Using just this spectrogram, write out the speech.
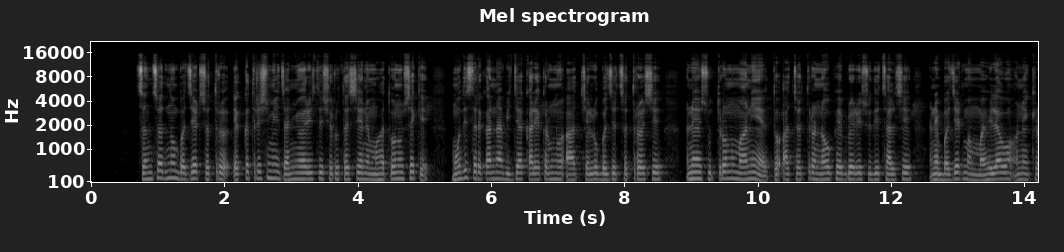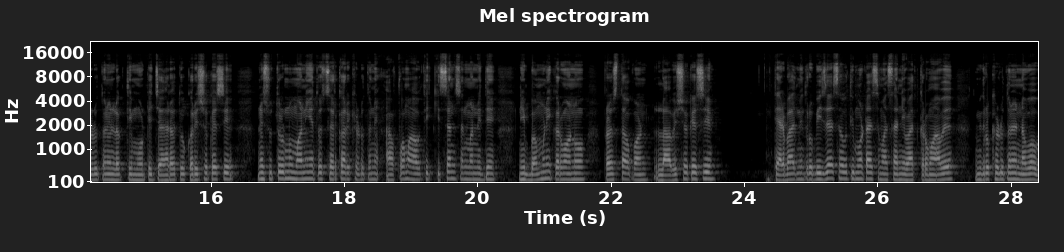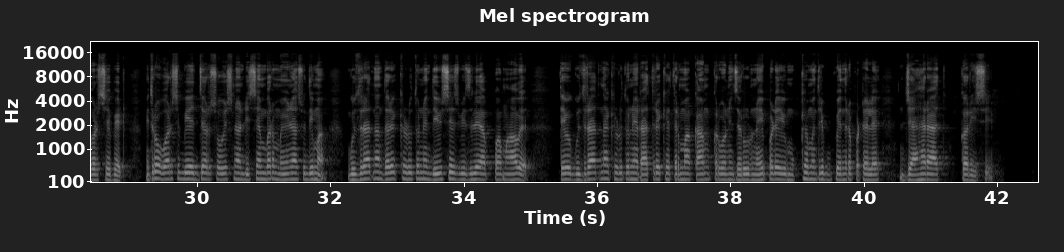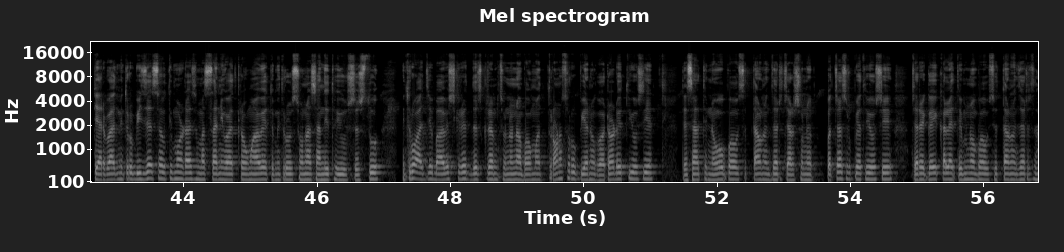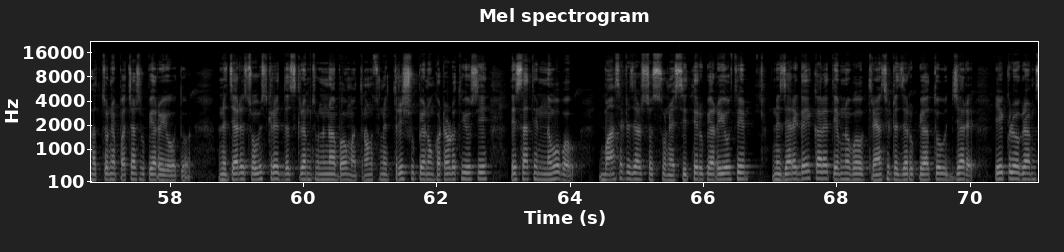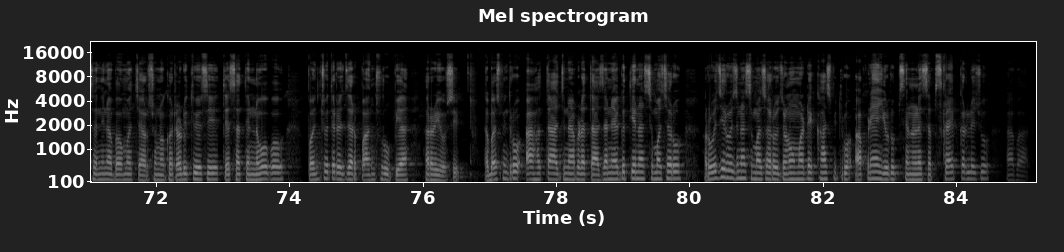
સંસદનું બજેટ સત્ર એકત્રીસમી જાન્યુઆરીથી શરૂ થશે અને મહત્વનું છે કે મોદી સરકારના બીજા કાર્યક્રમનું આ છેલ્લું બજેટ સત્ર હશે અને સૂત્રોનું માનીએ તો આ સત્ર નવ ફેબ્રુઆરી સુધી ચાલશે અને બજેટમાં મહિલાઓ અને ખેડૂતોને લગતી મોટી જાહેરાતો કરી શકે છે. અને સૂત્રોનું માનીએ તો સરકાર ખેડૂતોને આપવામાં આવતી કિસાન સન્માન નિધિની બમણી કરવાનો પ્રસ્તાવ પણ લાવી શકે છે. ત્યારબાદ મિત્રો બીજા સૌથી મોટા સમાચારની વાત કરવામાં આવે, તો મિત્રો ખેડૂતોને નવા વર્ષે ભેટ. મિત્રો વર્ષ બે હજાર ચોવીસના ડિસેમ્બર મહિના સુધીમાં ગુજરાતના દરેક ખેડૂતોને દિવસે જ વીજળી આપવામાં આવે, તેઓ ગુજરાતના ખેડૂતોને રાત્રે ખેતરમાં કામ કરવાની જરૂર નહીં પડે એવી મુખ્યમંત્રી ભૂપેન્દ્ર પટેલે જાહેરાત કરી છે. ત્યારબાદ મિત્રો બીજા સૌથી મોટા સમસ્યાની વાત કરવામાં આવે, તો મિત્રો સોના ચાંદી થયું સસ્તું. મિત્રો આજે બાવીસ કેરેટ દસ ગ્રામ સોનાના ભાવમાં ત્રણસો રૂપિયાનો ઘટાડો થયો છે. તે સાથે નવો ભાવ સત્તાવન હજાર ચારસો પચાસ રૂપિયા થયો છે, જ્યારે ગઈકાલે તેમનો ભાવ સત્તાવન હજાર સાતસો પચાસ રૂપિયા રહ્યો હતો. અને જ્યારે ચોવીસ કેરેટ દસ ગ્રામ સોનાના ભાવમાં ત્રણસો ત્રીસ રૂપિયાનો ઘટાડો થયો છે, તે સાથે નવો ભાવ બાસઠ હજાર છસો ને સિત્તેર રૂપિયા રહ્યો છે. અને જ્યારે ગઈકાલે તેમનો ભાવ ત્રેસઠ હજાર રૂપિયા હતો, જ્યારે એક કિલોગ્રામ ચાંદીના ભાવમાં ચારસોનો ઘટાડો થયો છે. તે સાથે નવો ભાવ પંચોતેર હજાર પાંચસો રૂપિયા રહ્યો છે. તો બસ મિત્રો, આ હતા આજના આપણા તાજા અને અગત્યના સમાચારો. રોજે રોજના સમાચારો જાણવા માટે ખાસ મિત્રો, આપણે આ યુટ્યુબ ચેનલને સબસ્ક્રાઈબ કરી લેજો. આભાર.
